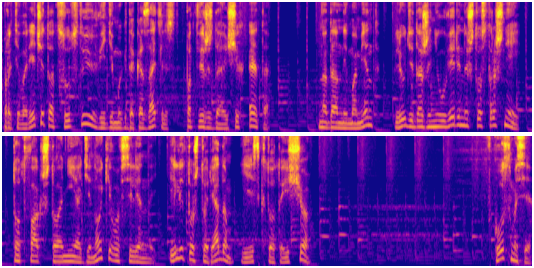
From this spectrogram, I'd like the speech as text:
противоречит отсутствию видимых доказательств, подтверждающих это. На данный момент люди даже не уверены, что страшней – тот факт, что они одиноки во Вселенной, или то, что рядом есть кто-то еще. Космосе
